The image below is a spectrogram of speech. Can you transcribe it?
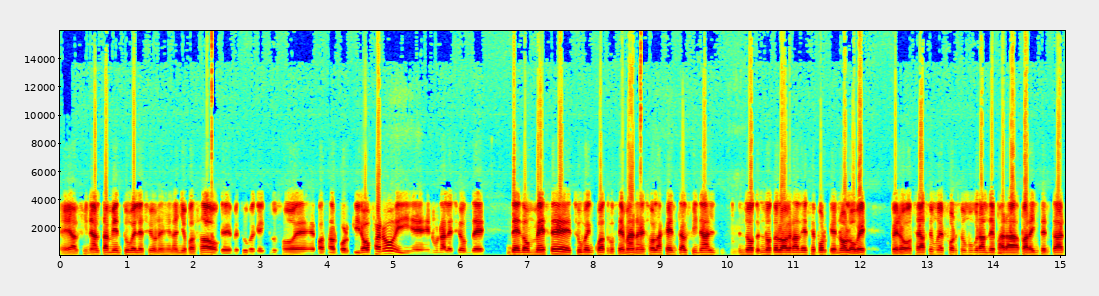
Eh, al final también tuve lesiones el año pasado, que me tuve que incluso eh, pasar por quirófano y eh, en una lesión de, de dos meses estuve en cuatro semanas. Eso la gente al final no, no te lo agradece porque no lo ve, pero se hace un esfuerzo muy grande para, para intentar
